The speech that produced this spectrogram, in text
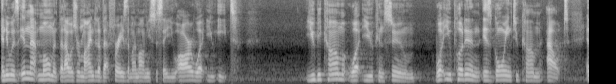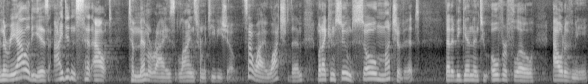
And it was in that moment that I was reminded of that phrase that my mom used to say, You are what you eat. you become what you consume. What you put in is going to come out. And the reality is, I didn't set out to memorize lines from a TV show. It's not why I watched them, but I consumed so much of it that it began then to overflow out of me.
